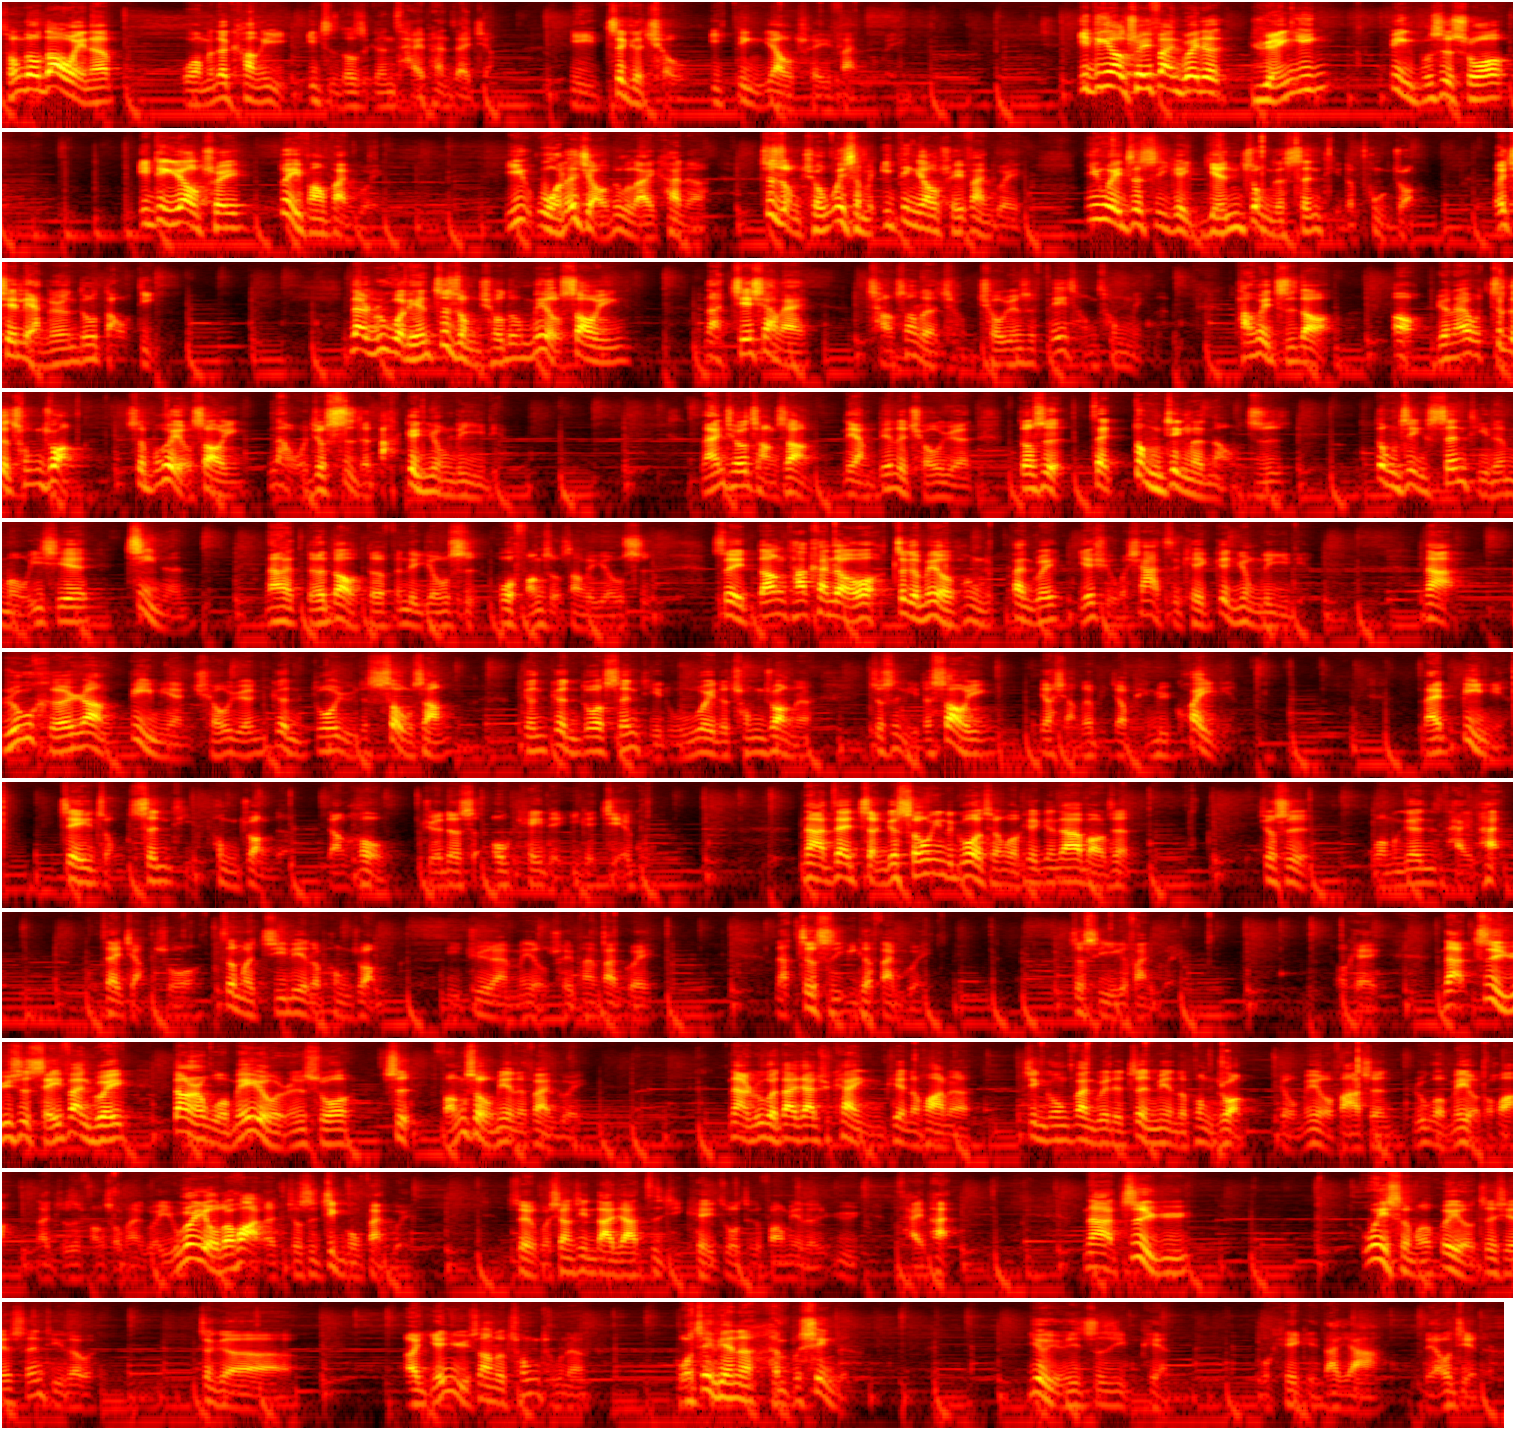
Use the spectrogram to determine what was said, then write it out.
从头到尾呢，我们的抗议一直都是跟裁判在讲，你这个球一定要吹犯规，一定要吹犯规的原因，并不是说一定要吹对方犯规。以我的角度来看呢，这种球为什么一定要吹犯规？因为这是一个严重的身体的碰撞，而且两个人都倒地。那如果连这种球都没有哨音，那接下来场上的球球员是非常聪明的，他会知道哦，原来这个冲撞是不会有哨音，那我就试着打更用力一点。篮球场上两边的球员都是在动尽了脑汁，动尽身体的某一些技能，那得到得分的优势或防守上的优势。所以，当他看到哦，这个没有碰犯规，也许我下次可以更用力一点。那如何让避免球员更多余的受伤，跟更多身体无谓的冲撞呢？就是你的哨音要响得比较频率快一点，来避免这一种身体碰撞的，然后觉得是 OK 的一个结果。那在整个收音的过程，我可以跟大家保证，就是我们跟裁判在讲说，这么激烈的碰撞。居然没有吹判犯规，那这是一个犯规，这是一个犯规。OK，那至于是谁犯规，当然我们也有人说是防守面的犯规。那如果大家去看影片的话呢，进攻犯规的正面的碰撞有没有发生？如果没有的话，那就是防守犯规；如果有的话呢，就是进攻犯规。所以我相信大家自己可以做这个方面的预裁判。那至于为什么会有这些身体的这个？而言语上的冲突呢，我这边呢很不幸的，又有一支影片，我可以给大家了解的，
